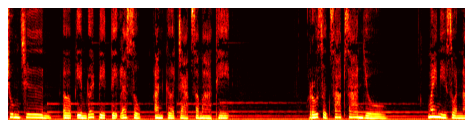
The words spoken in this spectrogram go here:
ชุ่มชื่น เอิบอิ่มด้วยปีติและสุข อันเกิดจากสมาธิ รู้สึกซาบซ่านอยู่ ไม่มีส่วนไหน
